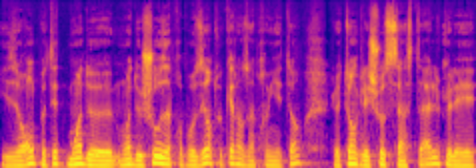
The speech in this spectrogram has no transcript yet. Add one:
ils auront peut-être moins de, moins de choses à proposer, en tout cas dans un premier temps, le temps que les choses s'installent, que les,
